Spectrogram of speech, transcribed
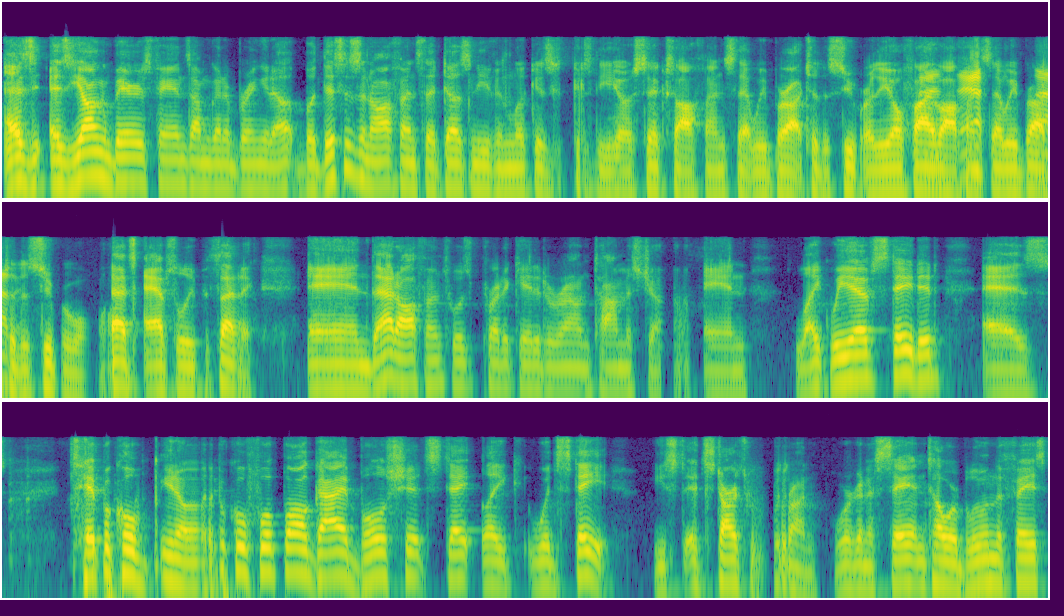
as as young Bears fans, I'm going to bring it up, but this is an offense that doesn't even look as good as the 06 offense that we brought to the Super or the 05 That's offense that we brought pathetic. to the Super Bowl. That's absolutely pathetic. And that offense was predicated around Thomas Jones. And like we have stated, as typical, you know, typical football guy bullshit state like would state, it starts with run. We're gonna say it until we're blue in the face.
